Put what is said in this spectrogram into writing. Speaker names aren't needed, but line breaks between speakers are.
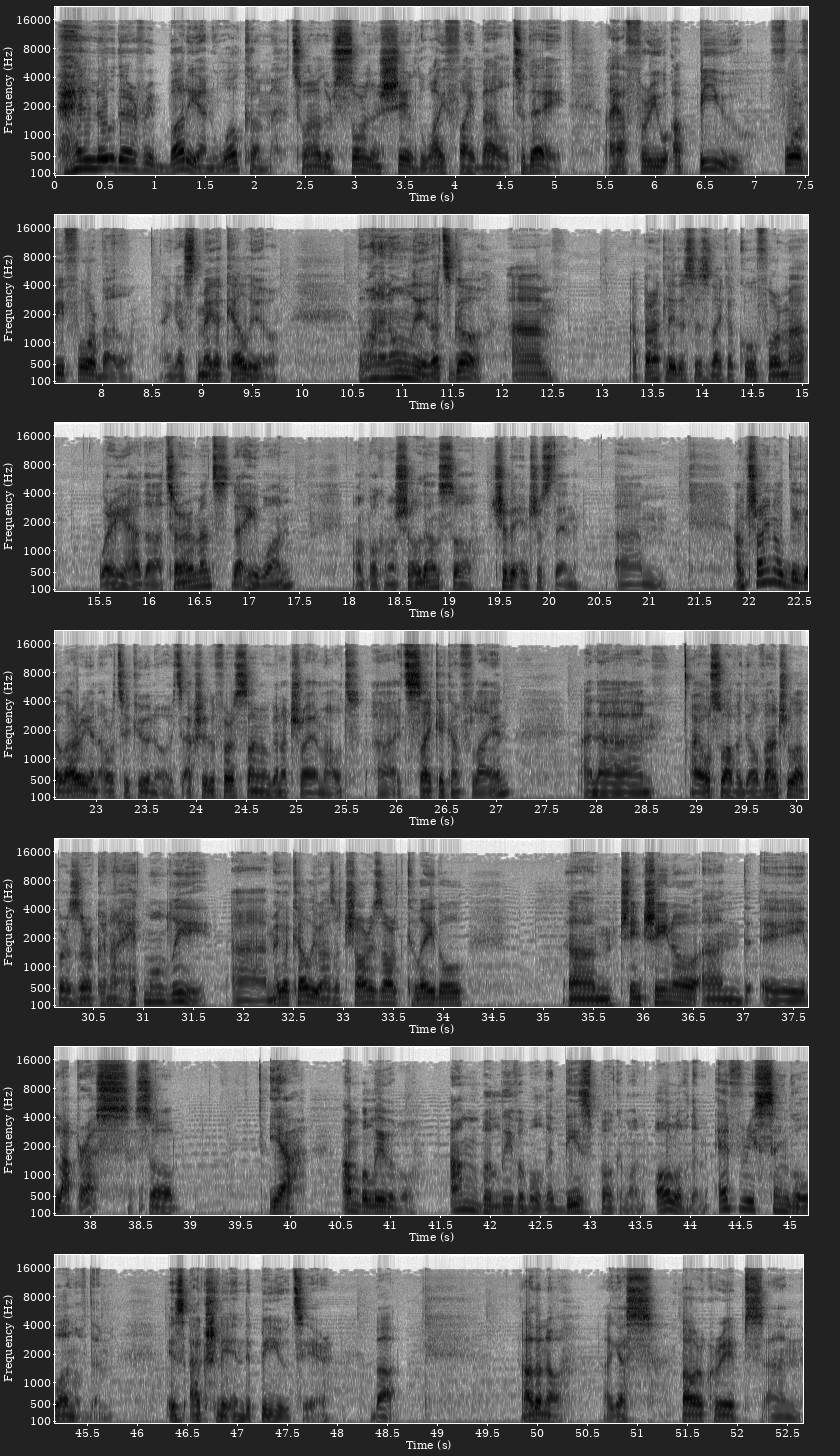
Hello there everybody and welcome to another Sword and Shield Wi-Fi battle. Today I have for you a PU 4v4 battle against Mega Keldeo. The one and only, let's go! Um, apparently this is like a cool format where he had a tournament that he won on Pokemon Showdown, so it should be interesting. Um, I'm trying out the Galarian Articuno, it's actually the first time I'm gonna try him out. Uh, it's Psychic and Flying, and um, I also have a Galvantula, a Perrserker, and a Hitmonlee. Uh, Mega Keldeo has a Charizard, Claydol, um, Cinccino, and a Lapras. So, yeah, unbelievable. Unbelievable that these Pokemon, all of them, every single one of them, is actually in the PU tier. But, I don't know. I guess Power Creeps and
